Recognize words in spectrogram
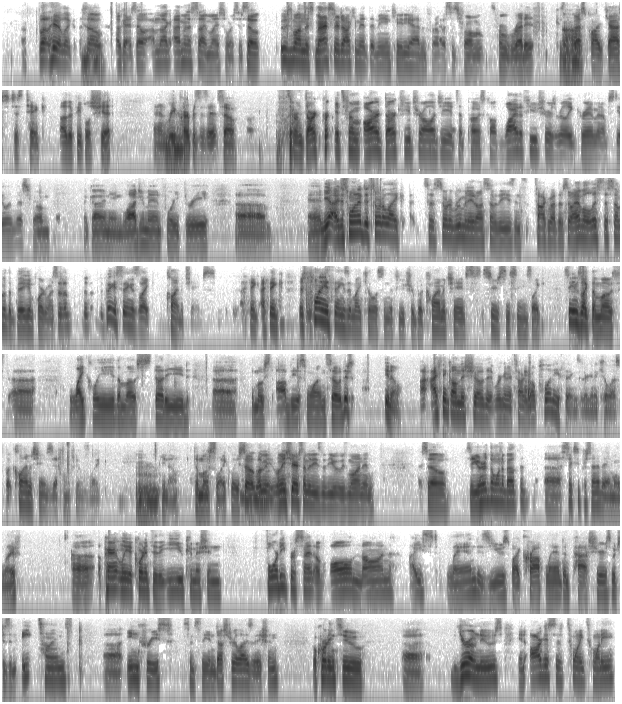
but here, look. So okay, so I'm not. I'm going to cite my sources. So Uzman, this master document that me and Katie have in front of us is from from Reddit because Uh-huh. the best podcasts just take other people's shit and Mhm. repurposes it. So it's from dark. It's from our dark futurology. It's a post called "Why the Future is Really Grim," and I'm stealing this from a guy named Logiman43. Um, and yeah, I just wanted to sort of like to sort of ruminate on some of these and talk about them. So I have a list of some of the big important ones. So the, the, the biggest thing is like climate change. I think I think there's plenty of things that might kill us in the future, but climate change seriously seems like seems like the most uh, likely, the most studied, uh, the most obvious one. So there's, you know, I, I think on this show that we're going to talk about plenty of things that are going to kill us, but climate change definitely feels like Mhm. you know the most likely. So let me let me share some of these with you, Usman. And so so you heard the one about the uh, sixty percent of animal life. Uh, apparently, according to the EU Commission, forty percent of all non-iced land is used by cropland and pastures, which is an eight times uh, increase since the industrialization. According to uh, Euronews, in August of 2020,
